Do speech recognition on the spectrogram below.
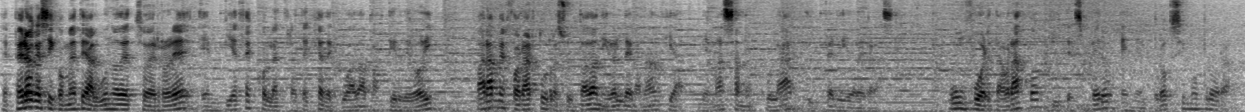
Espero que si cometes alguno de estos errores empieces con la estrategia adecuada a partir de hoy para mejorar tu resultado a nivel de ganancia de masa muscular y pérdida de grasa. Un fuerte abrazo y te espero en el próximo programa.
